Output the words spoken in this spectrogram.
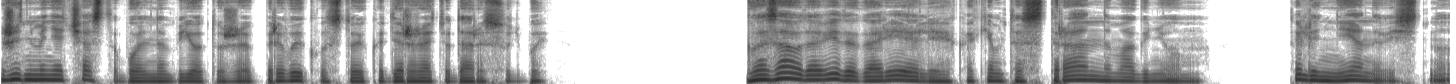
Жизнь меня часто больно бьет, уже привыкла стойко держать удары судьбы. Глаза у Давида горели каким-то странным огнем. То ли ненависть, но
